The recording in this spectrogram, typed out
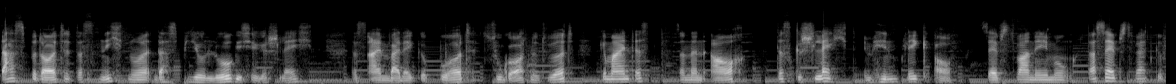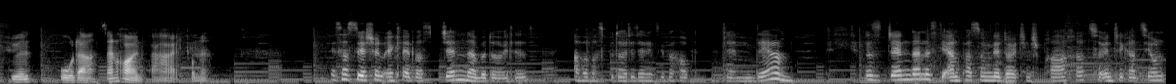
Das bedeutet, dass nicht nur das biologische Geschlecht, das einem bei der Geburt zugeordnet wird, gemeint ist, sondern auch das Geschlecht im Hinblick auf Selbstwahrnehmung, das Selbstwertgefühl oder sein Rollenverhalten. Jetzt hast du ja schon erklärt, was Gender bedeutet. Aber was bedeutet denn jetzt überhaupt Gendern? Das Gendern ist die Anpassung der deutschen Sprache zur Integration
